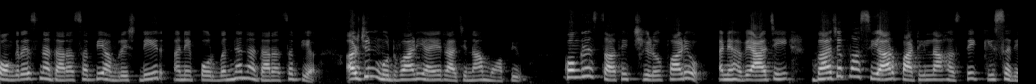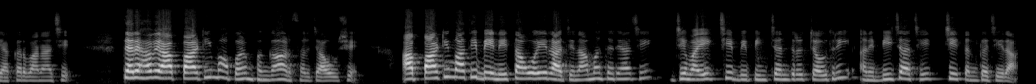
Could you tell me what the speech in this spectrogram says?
કોંગ્રેસના ધારાસભ્ય અમરીશ ડેર અને પોરબંદરના ધારાસભ્ય અર્જુન મોઢવાડિયાએ રાજીનામું આપ્યું. કોંગ્રેસ સાથે છેડો ફાડ્યો અને હવે આજે ભાજપમાં સી આર પાટીલના હસ્તે કેસરિયા કરવાના છે. ત્યારે હવે આ પાર્ટીમાં પણ ભંગાણ સર્જાવું છે. આ પાર્ટીમાંથી બે નેતાઓએ રાજીનામા ધર્યા છે, જેમાં એક છે બિપિનચંદ્ર ચૌધરી અને બીજા છે ચેતન ગજેરા.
